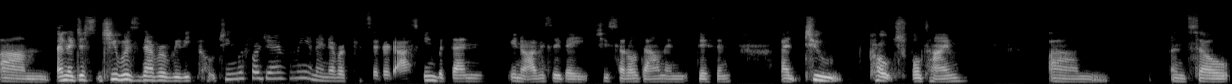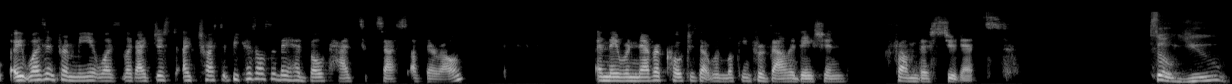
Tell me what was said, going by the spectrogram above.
Um and it just she was never really coaching before jeremy and i never considered asking. But then you know, obviously they she settled down and Jason and to coach full time. Um and so it wasn't for me, it was like I just I trusted because also they had both had success of their own. And they were never coaches that were looking for validation from their students. So you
